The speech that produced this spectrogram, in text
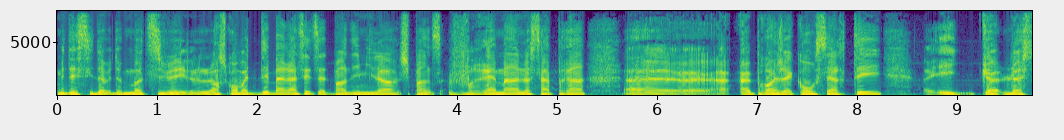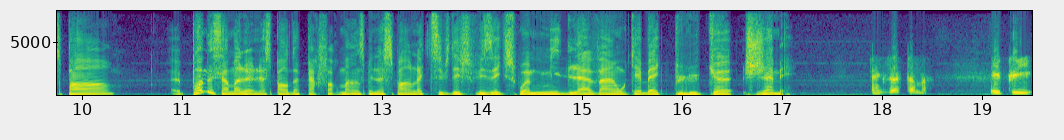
mais d'essayer de, de motiver. Lorsqu'on va être débarrassé de cette pandémie-là, je pense vraiment là, ça prend euh, un projet concerté et que le sport pas nécessairement le, sport de performance, mais le sport, l'activité physique soit mis de l'avant au Québec plus que jamais. Exactement. Et puis,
